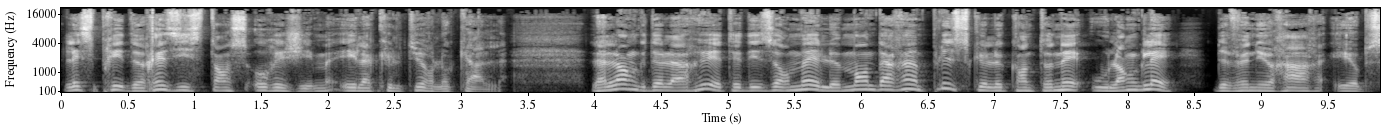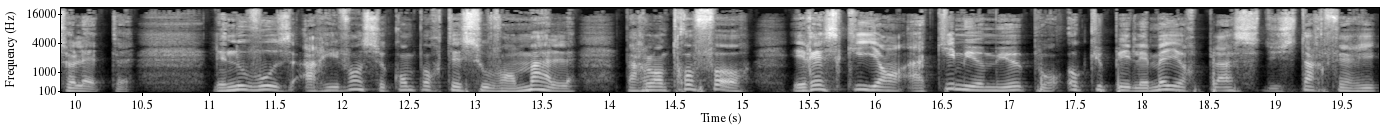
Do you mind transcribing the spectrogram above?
l'esprit de résistance au régime et la culture locale. La langue de la rue était désormais le mandarin plus que le cantonais ou l'anglais, devenu rare et obsolète. Les nouveaux arrivants se comportaient souvent mal, parlant trop fort et resquillant à qui mieux mieux pour occuper les meilleures places du Star Ferry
